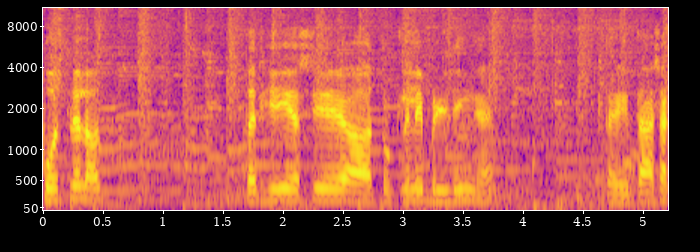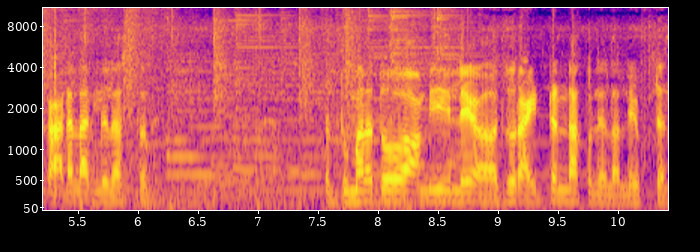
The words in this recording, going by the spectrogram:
पोचलेलो आहोत. तर ही अशी तुटलेली बिल्डिंग आहे. तर इथं अशा गाड्या लागलेल्या असतात. तर तुम्हाला तो आम्ही ले जो राईट टर्न दाखवलेला लेफ्ट टर्न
